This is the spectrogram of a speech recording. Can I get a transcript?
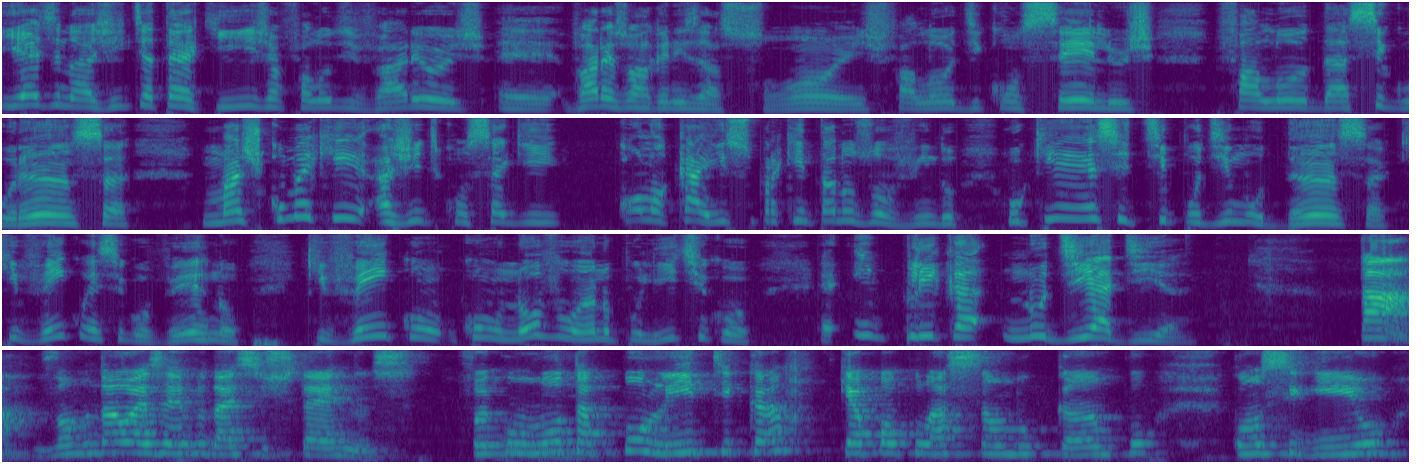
E Edna, a gente até aqui já falou de vários, é, várias organizações, falou de conselhos, falou da segurança, mas como é que a gente consegue colocar isso para quem está nos ouvindo? O que é esse tipo de mudança que vem com esse governo, que vem com, com o novo ano político, é, implica no dia a dia? Tá, vamos dar o exemplo das cisternas. Foi com luta política que a população do campo conseguiu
